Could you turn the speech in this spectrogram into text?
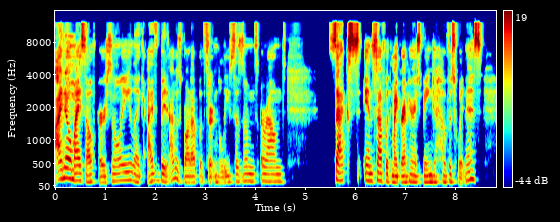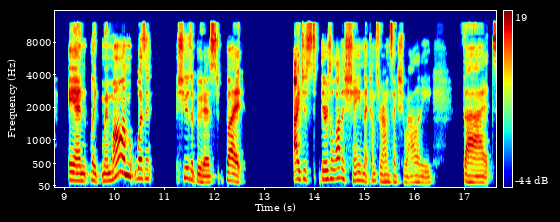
I know myself personally, like I've been, I was brought up with certain belief systems around sex and stuff with my grandparents being Jehovah's Witness. And like my mom wasn't, she was a Buddhist, but I just, there's a lot of shame that comes around sexuality that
